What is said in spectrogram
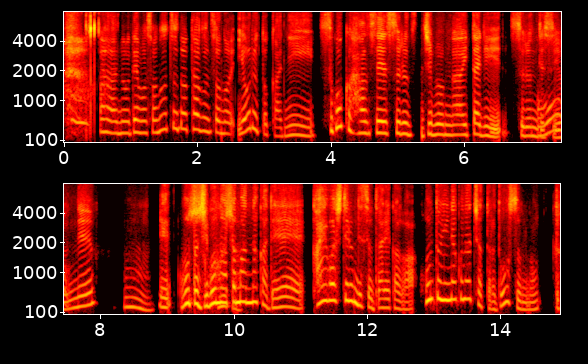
あの、でもその都度多分その夜とかにすごく反省する自分がいたりするんですよね。うん、で、本当す自分の。頭の中で会話してるんですよ、誰かが。本当にいなくなっちゃったらどうすんの？って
